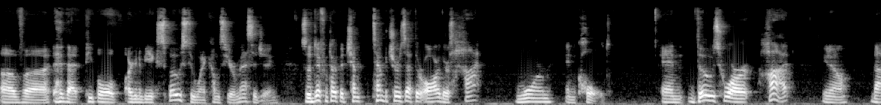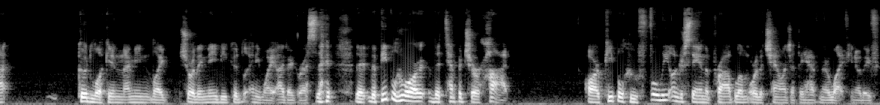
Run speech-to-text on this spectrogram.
of uh, that people are going to be exposed to when it comes to your messaging. So, different type of temp- temperatures that there are, there's hot, warm, and cold. And those who are hot, you know, not good looking, I mean, like, sure, they may be good. Anyway, I digress. the, the people who are the temperature hot are people who fully understand the problem or the challenge that they have in their life. You know, they've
